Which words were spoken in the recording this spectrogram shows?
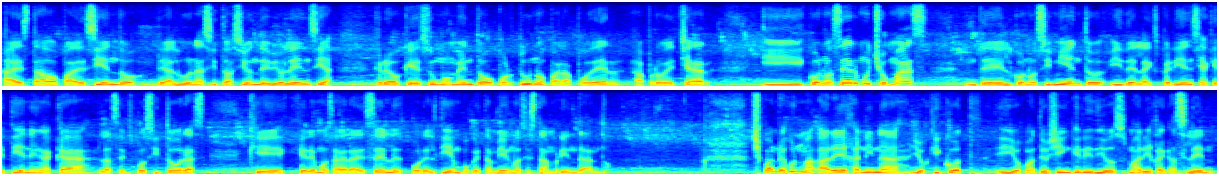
ha estado padeciendo de alguna situación de violencia, creo que es un momento oportuno para poder aprovechar y conocer mucho más del conocimiento y de la experiencia que tienen acá las expositoras, que queremos agradecerles por el tiempo que también nos están brindando. Chpan rejun magare janina yohkikot y yoh Mateo Shinkiri Dios Mari Aslen,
